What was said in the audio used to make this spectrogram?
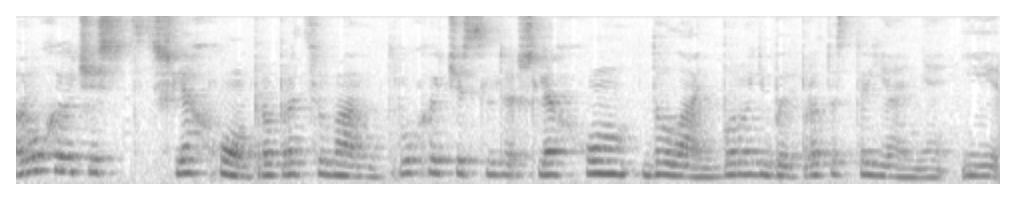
Рухаючись шляхом пропрацювань, рухаючись шляхом долань, боротьби, протистояння і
